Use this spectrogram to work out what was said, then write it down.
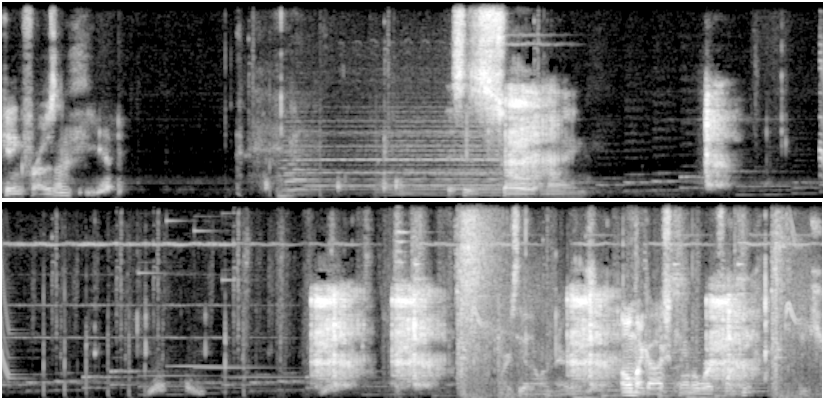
Getting frozen. Yep. This is so annoying. Where's the other one? There it is. Oh my gosh, camera work for me. Thank you.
